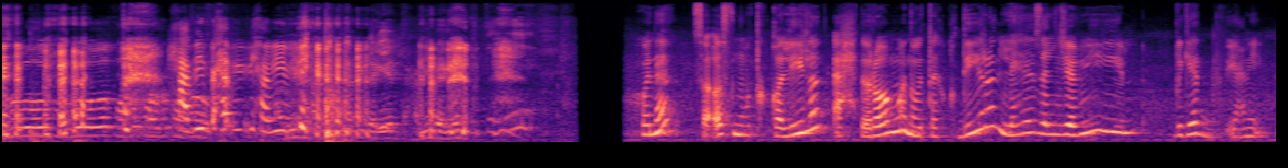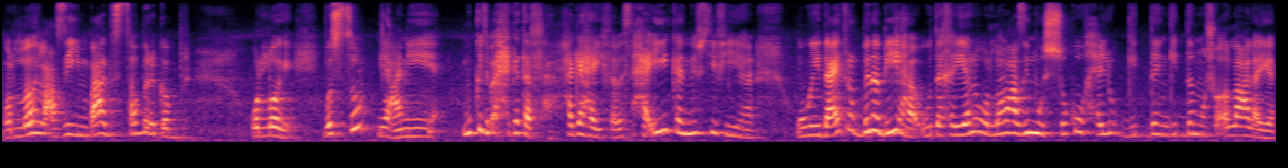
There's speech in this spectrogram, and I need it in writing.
مبروك. مبروك مبروك مبروك حبيبي حبيبي حبيبي. حبيبي يا جد حبيبي يا جد هنا سأصمت قليلا احتراما وتقديرا لهذا الجميل. بجد يعني والله العظيم بعد الصبر جبر. والله بصوا يعني ممكن تبقى حاجة تافهة حاجة هايفة بس حقيقي كان نفسي فيها. ودعيت ربنا بيها. وتخيلوا والله العظيم وشكوا حلو جدا جدا ما شاء الله عليا.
